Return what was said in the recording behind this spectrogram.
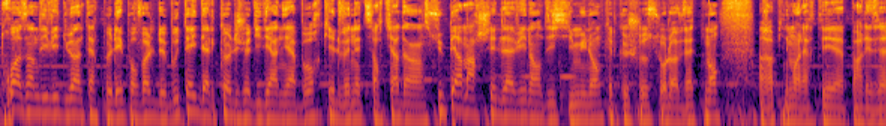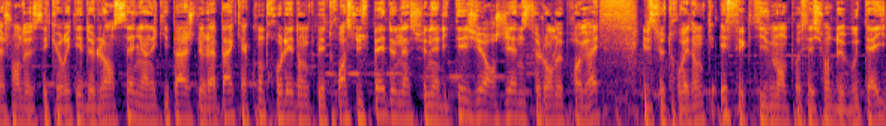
Trois individus interpellés pour vol de bouteilles d'alcool jeudi dernier à Bourg. Ils venaient de sortir d'un supermarché de la ville en dissimulant quelque chose sur leurs vêtements. Rapidement alerté par les agents de sécurité de l'enseigne, un équipage de la BAC a contrôlé donc les trois suspects de nationalité géorgienne selon le progrès. Ils se trouvaient donc effectivement en possession de bouteilles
